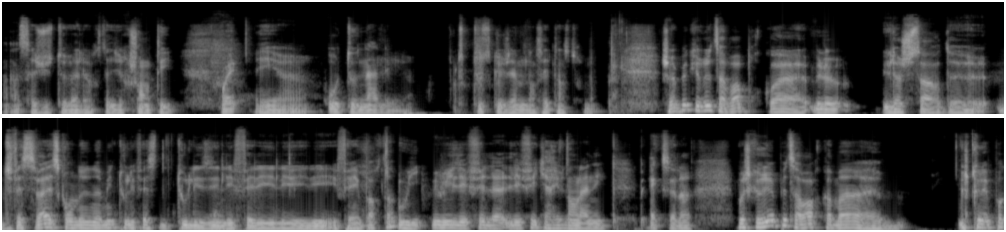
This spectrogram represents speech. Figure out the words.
à, sa juste valeur, c'est-à-dire chanter Ouais. et euh, au tonal et euh, tout, ce que j'aime dans cet instrument. Je suis un peu curieux de savoir pourquoi, euh, là, là, je sors de, du festival. Est-ce qu'on a nommé tous les tous les, les faits, les, les, les faits importants? Oui, oui, oui, l'effet l'effet qui arrive dans l'année. Excellent. Moi, je suis curieux un peu de savoir comment, euh, je connais pas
